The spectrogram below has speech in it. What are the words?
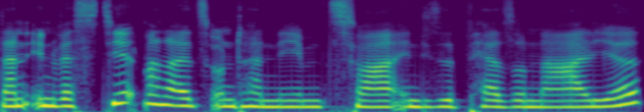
dann investiert man als Unternehmen zwar in diese Personalie,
